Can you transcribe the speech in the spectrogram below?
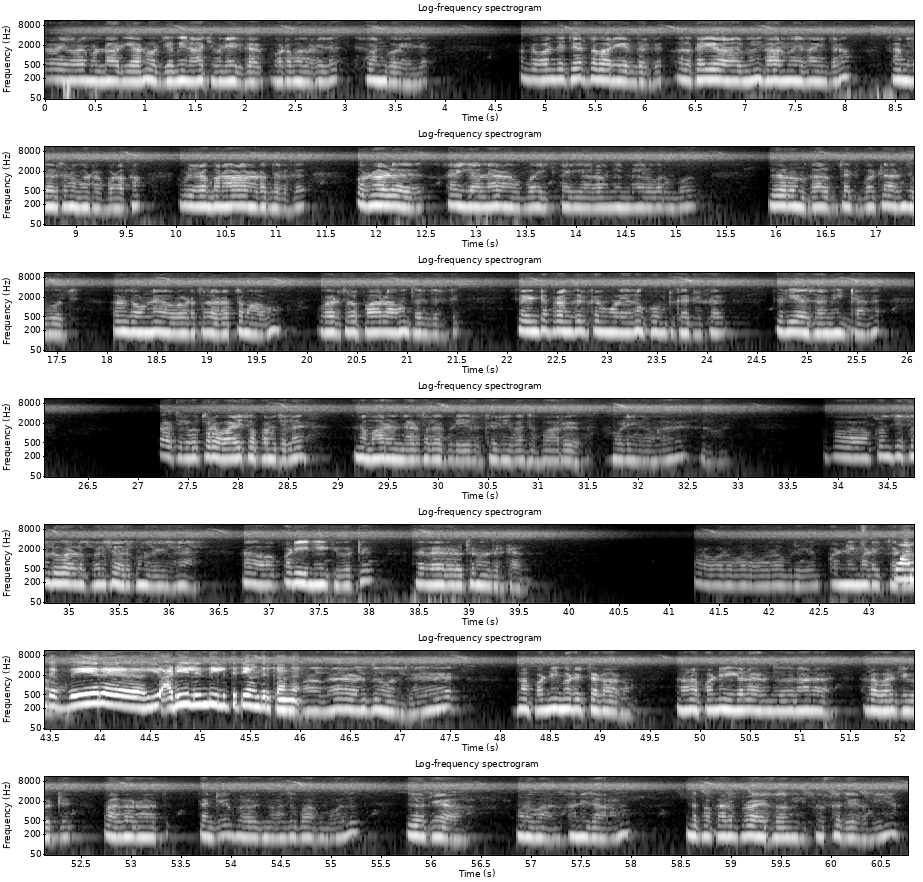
இவரை முன்னாடியான்னு ஒரு ஜமீன் ஆட்சி பண்ணியிருக்கார் வடமதுரையில் சிவன் கோயிலில் அங்கே வந்து தீர்த்தவாரி இருந்திருக்கு. அதில் கை கால் மீன் கால் மீன் சாயந்தரம் சாமி தரிசனம் பண்ணுற பழக்கம். அப்படி ரொம்ப நாளாக நடந்திருக்கு. ஒரு நாள் சாயங்கால நேரம் போய் கை மீன் மேலே வரும்போது வேற ஒன்று காலுக்கு தட்டுப்பட்டு அறுந்து போச்சு. அருந்த உடனே ஒரு இடத்துல ரத்தமாகவும் ஒரு இடத்துல பாலாகவும் தெரிஞ்சிருக்கு. சரின்ட்டு அப்புறம் அங்கே இருக்கிறவங்களையெல்லாம் கூப்பிட்டு கேட்டிருக்காரு. தெரியாது சாமின்ட்டாங்க. ராத்திரி உத்தர வயசு ஒப்பனத்தில் இந்த மாதிரி இந்த இடத்துல இப்படி இருக்குது நீ வந்து பாரு அப்படிங்கிற மாதிரி. அப்போ கொஞ்சம் சுண்டு வரல பெருசாக இருக்குன்னு வைங்களேன். நான் படியை நீக்கி விட்டு அதை வேறு இடத்துல வந்திருக்காங்க வர வர வர வர அப்படி பண்ணி மடைச்சா அந்த வேற அடியிலிருந்து இழுத்துட்டே வந்திருக்காங்க. வேறு இடத்துல வந்து நான் பண்ணி மடை தடாகம் அதனால் பண்டிகைகளாக இருந்ததுனால எல்லாம் விரட்டி விட்டு அப்புறம் அங்கே தங்கி அப்புறம் இங்கே வந்து பார்க்கும்போது இயற்கையாக முருகன் சன்னிதானமும் இந்த பக்கம் கருப்பராய சுவாமி துஷ்ட தேவதையும்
